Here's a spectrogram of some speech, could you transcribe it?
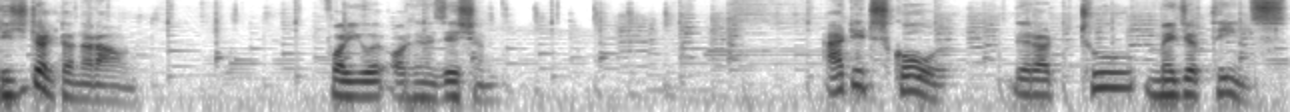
digital turnaround for your organization. At its core, there are two major themes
